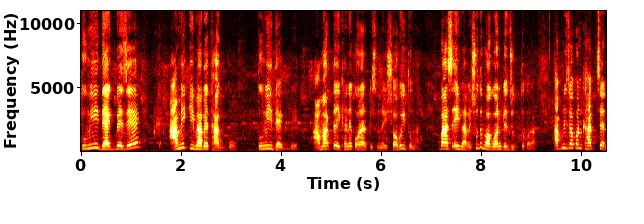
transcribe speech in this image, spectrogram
তুমি দেখবে যে, আমি কীভাবে থাকব। তুমিই দেখবে। আমার তো এখানে করার কিছু নেই, সবই তোমার। বাস এইভাবে শুধু ভগবানকে যুক্ত করা। আপনি যখন খাচ্ছেন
